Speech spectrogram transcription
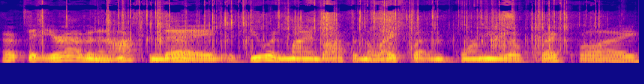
I hope that you're having an awesome day. If you wouldn't mind bopping the like button for me real quick while I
